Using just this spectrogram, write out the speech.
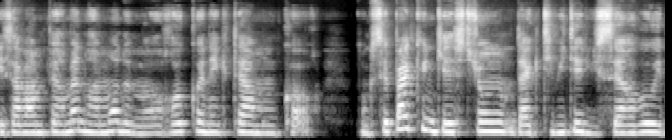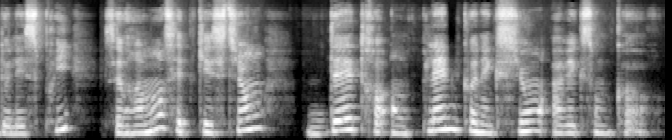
et ça va me permettre vraiment de me reconnecter à mon corps. Donc c'est pas qu'une question d'activité du cerveau et de l'esprit, c'est vraiment cette question d'être en pleine connexion avec son corps.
